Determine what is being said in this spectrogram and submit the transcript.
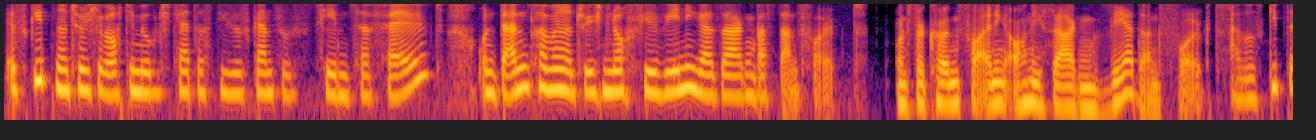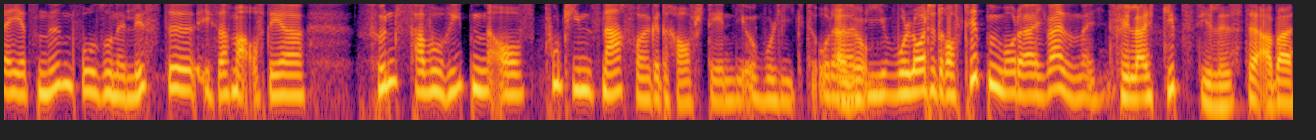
Es gibt natürlich aber auch die Möglichkeit, dass dieses ganze System zerfällt und dann können wir natürlich noch viel weniger sagen, was dann folgt. Und wir können vor allen Dingen auch nicht sagen, wer dann folgt. Also es gibt da jetzt nirgendwo so eine Liste, ich sag mal, auf der fünf Favoriten auf Putins Nachfolge draufstehen, die irgendwo liegt. Oder also, die, wo Leute drauf tippen oder ich weiß es nicht. Vielleicht gibt es die Liste, aber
